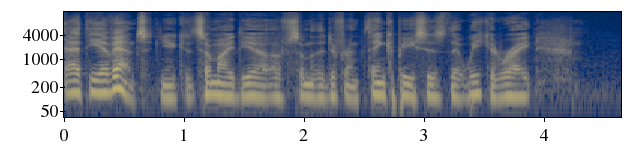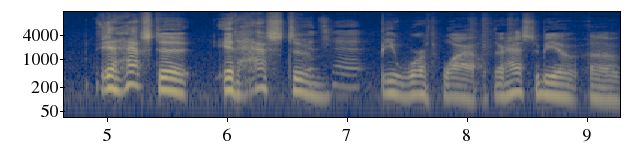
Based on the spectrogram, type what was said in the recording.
at the events. You get some idea of some of the different think pieces that we could write it has to it has to be worthwhile. There has to be a, a,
